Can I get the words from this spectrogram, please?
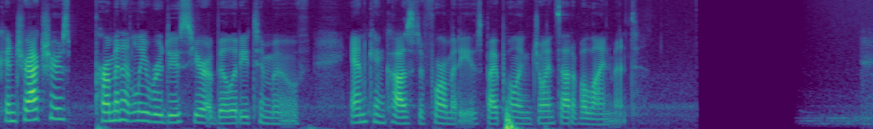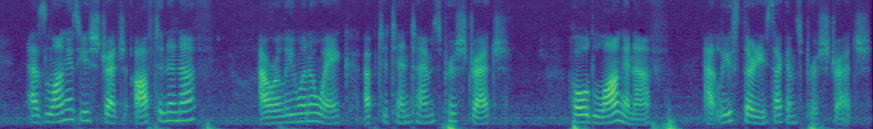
Contractures permanently reduce your ability to move and can cause deformities by pulling joints out of alignment. As long as you stretch often enough, hourly when awake, up to 10 times per stretch, hold long enough, at least 30 seconds per stretch,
